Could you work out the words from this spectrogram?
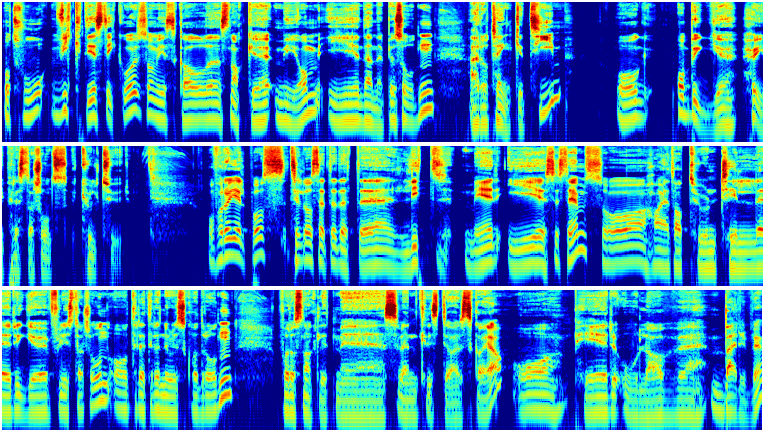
Og to viktige stikkord som vi skal snakke mye om i denne episoden, er å tenke team og å bygge høyprestasjonskultur. Og For å hjelpe oss til å sette dette litt mer i system, så har jeg tatt turen til Rygge flystasjon og 330-skvadronen for å snakke litt med Sven Kristiar Skaja og Per Olav Berve.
